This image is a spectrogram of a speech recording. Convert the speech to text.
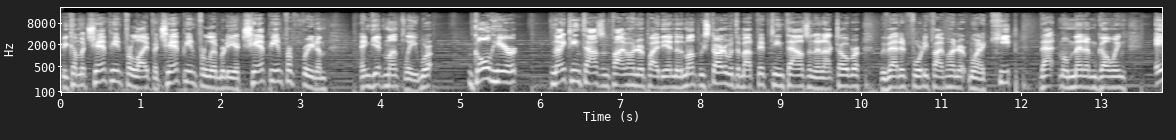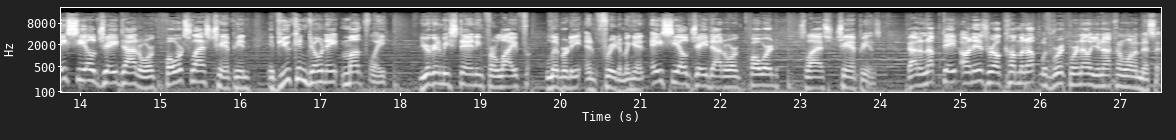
become a champion for life, a champion for liberty, a champion for freedom, and give monthly. We're goal here 19,500 by the end of the month. We started with about 15,000 in October. We've added 4,500. We want to keep that momentum going. ACLJ.org forward slash champion. If you can donate monthly, you're going to be standing for life, liberty, and freedom. Again, ACLJ.org forward slash champions. Got an update on Israel coming up with Rick Grenell. You're not going to want to miss it.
